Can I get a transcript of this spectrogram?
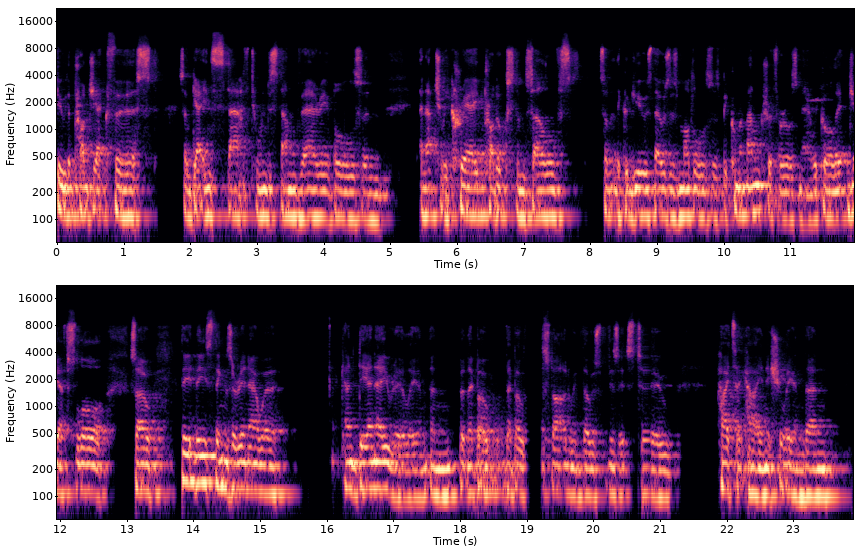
do the project first so getting staff to understand variables and and actually create products themselves so that they could use those as models has become a mantra for us now. We call it Jeff's Law. So the, these things are in our kind of DNA really, and, and but they both they both started with those visits to high tech high initially, and then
